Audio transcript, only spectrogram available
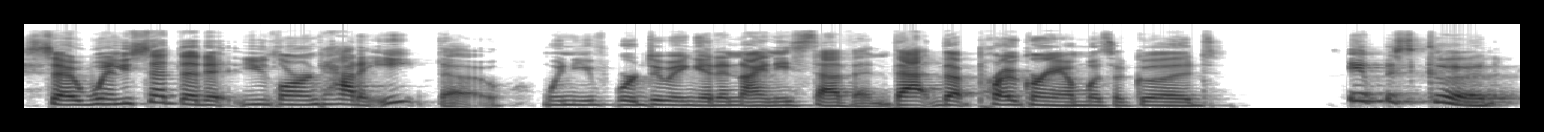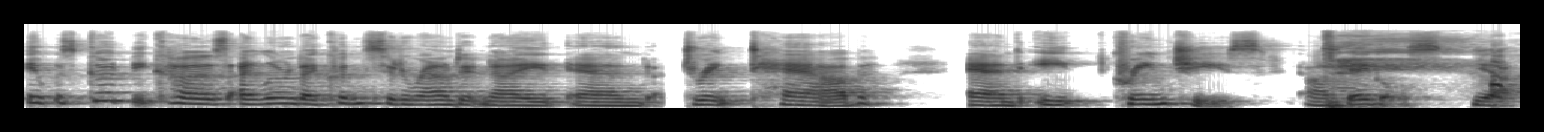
So when you said that it, you learned how to eat though, when you were doing it in 97, that that program was a good it was good. It was good because I learned I couldn't sit around at night and drink Tab and eat cream cheese on bagels. Yeah.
